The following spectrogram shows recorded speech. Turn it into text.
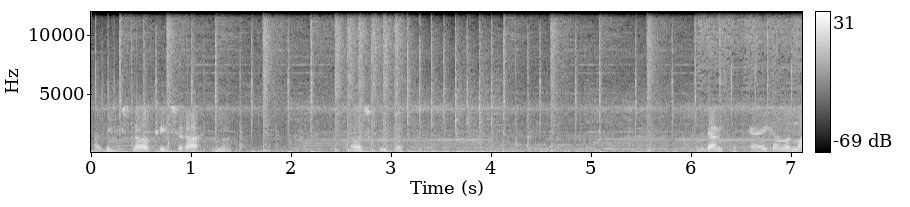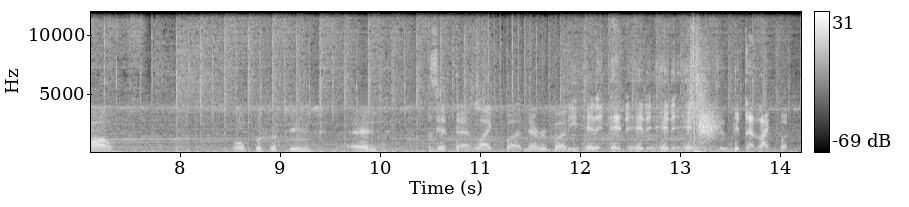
had ik een snelfietser achter me. Snelscooter. Bedankt voor het kijken allemaal. Hopelijk tot ziens en Hit that like button, everybody. Hit it, hit it, hit it, hit it, hit it. Hit that like button.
